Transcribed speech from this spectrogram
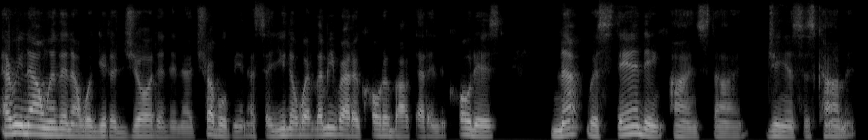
every now and then I would get a Jordan and that troubled me. And I said, you know what? Let me write a quote about that. And the quote is, notwithstanding Einstein, genius is common.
